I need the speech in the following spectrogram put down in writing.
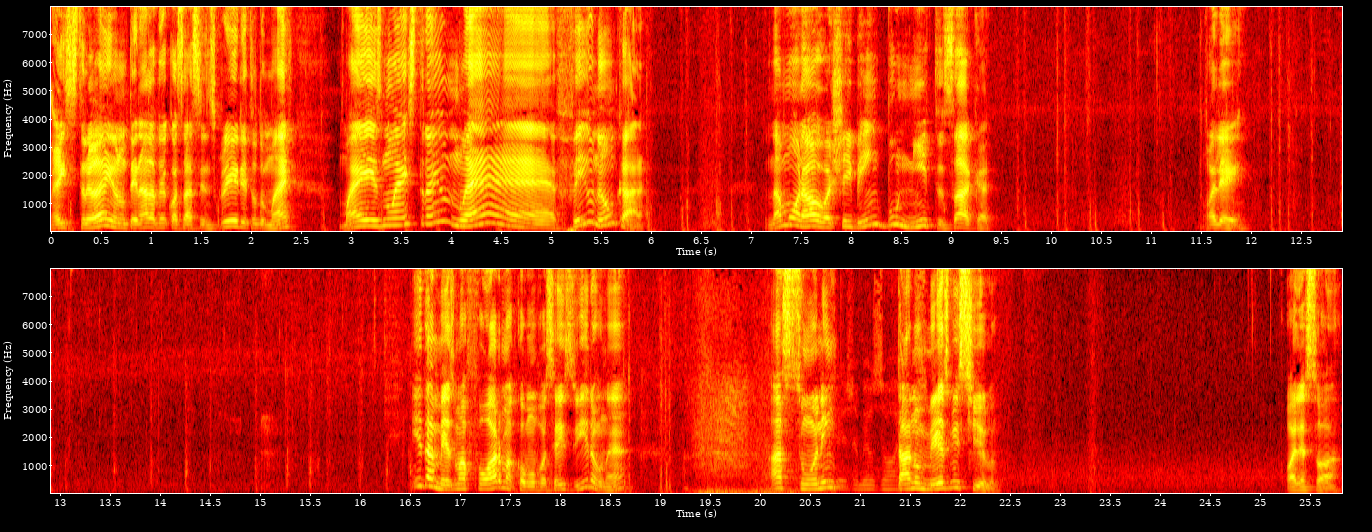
É estranho, não tem nada a ver com Assassin's Creed e tudo mais. Mas não é estranho, não é feio não, cara. Na moral, eu achei bem bonito, saca? Olha aí. E da mesma forma, como vocês viram, né? A Sunin tá no mesmo estilo. Olha só.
